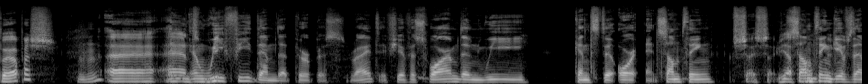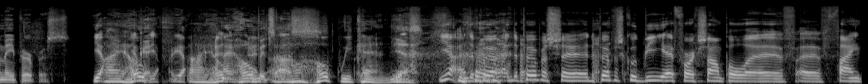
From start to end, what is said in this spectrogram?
purpose. Uh, and, And, and we feed them that purpose, right? If you have a swarm, then we can still, or something, so- so- yeah, something gives them a purpose. Yeah, I hope. Yeah, yeah. I hope. I hope it's us. I hope we can. Yeah. Yes. Yeah, and the pur- and the purpose uh, the purpose could be, uh, for example, uh, f- uh, find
